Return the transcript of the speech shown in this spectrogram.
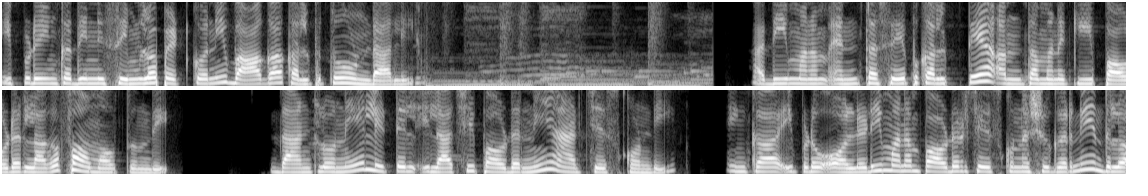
ఇప్పుడు ఇంకా దీన్ని సిమ్లో పెట్టుకొని బాగా కలుపుతూ ఉండాలి. అది మనం ఎంతసేపు కలిపితే అంత మనకి పౌడర్ లాగా ఫామ్ అవుతుంది. దాంట్లోనే లిటిల్ ఇలాచీ పౌడర్ని యాడ్ చేసుకోండి. ఇంకా ఇప్పుడు ఆల్రెడీ మనం పౌడర్ చేసుకున్న షుగర్ని ఇందులో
